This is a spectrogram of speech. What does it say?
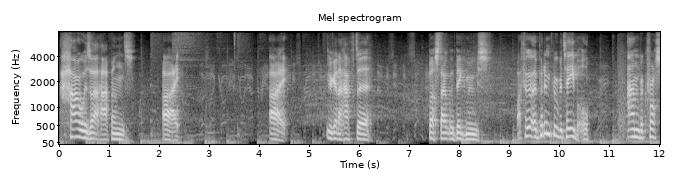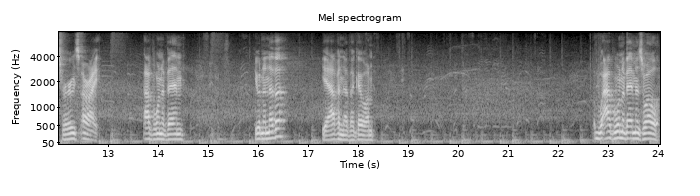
How has that happened? Alright. Alright. You're going to have to bust out the big moves. I forgot I put him through the table and the Cross Rhodes. Alright. Have one of them. You want another? Yeah, have another. Go on. Have one of them as well,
